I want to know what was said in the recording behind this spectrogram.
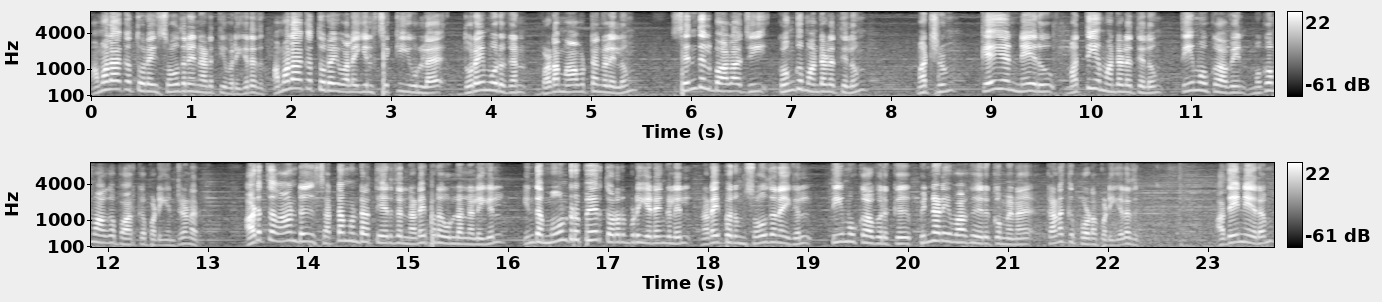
அமலாக்கத்துறை சோதனை நடத்தி வருகிறது. அமலாக்கத்துறை வலையில் சிக்கியுள்ள துரைமுருகன் வட மாவட்டங்களிலும் செந்தில் பாலாஜி கொங்கு மண்டலத்திலும் மற்றும் கே. என். நேரு மத்திய மண்டலத்திலும் திமுகவின் முகமாக பார்க்கப்படுகின்றனர். அடுத்த ஆண்டு சட்டமன்ற தேர்தல் நடைபெற உள்ள நிலையில் இந்த மூன்று பேர் தொடர்புடைய இடங்களில் நடைபெறும் சோதனைகள் திமுகவிற்கு பின்னடைவாக இருக்கும் என கணக்கு போடப்படுகிறது. அதே நேரம்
